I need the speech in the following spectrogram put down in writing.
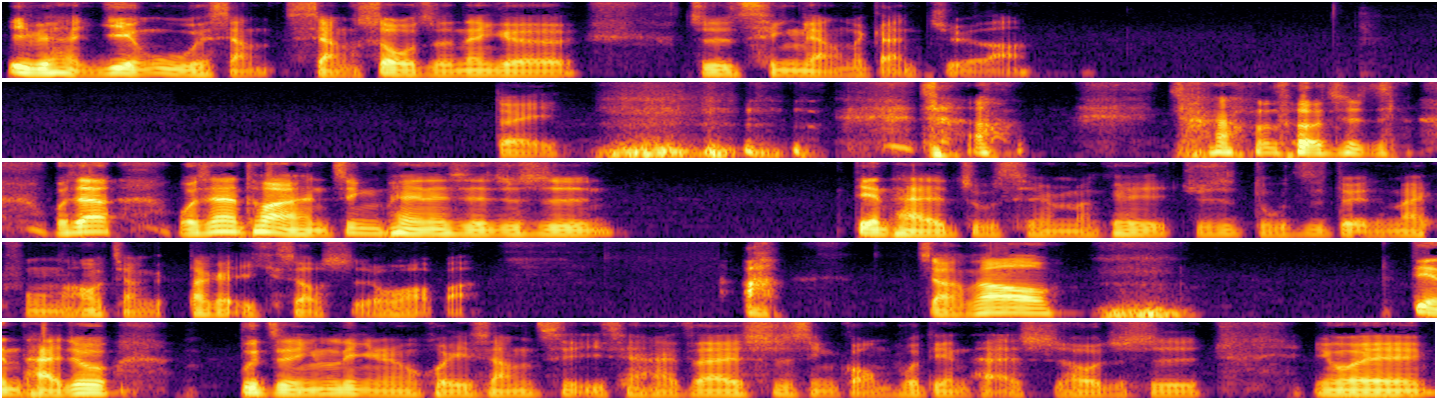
一边很厌恶的享享受着那个就是清凉的感觉啦。对，差差不多就这样。我现在我现在突然很敬佩那些就是。电台的主持人们可以就是独自对着麦克风，然后讲大概一个小时的话吧。啊，讲到电台，就不禁令人回想起以前还在试行广播电台的时候，就是因为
